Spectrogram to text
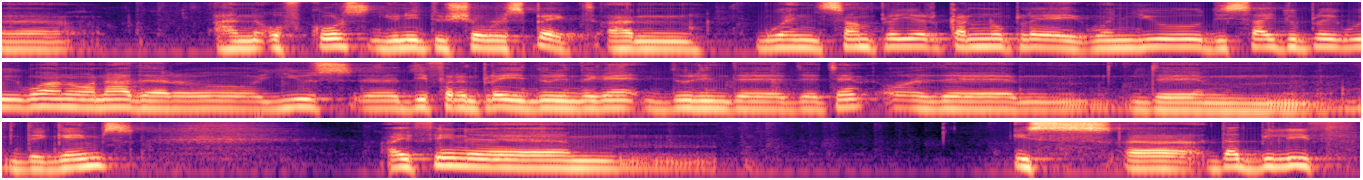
Uh, and of course, you need to show respect. And when some player cannot play, when you decide to play with one or another, or use uh, different play during the game, during the the the, the, um, the games, I think um, is uh, that belief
